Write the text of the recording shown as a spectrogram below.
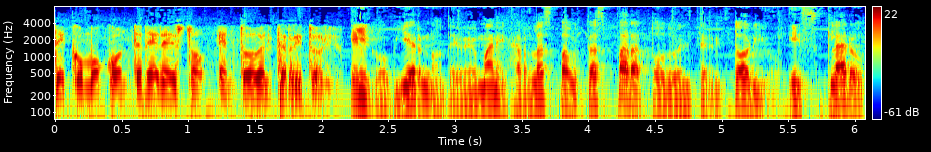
de cómo contener esto en todo el territorio. Territorio. El gobierno debe manejar las pautas para todo el territorio. Es claro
